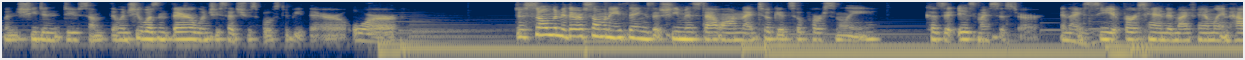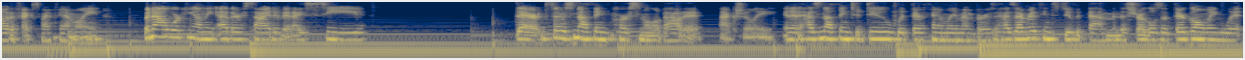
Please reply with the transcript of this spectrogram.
when she didn't do something when she wasn't there when she said she was supposed to be there or just so many there are so many things that she missed out on and i took it so personally because it is my sister and i see it firsthand in my family and how it affects my family. But now working on the other side of it i see there there's nothing personal about it actually. And it has nothing to do with their family members. It has everything to do with them and the struggles that they're going with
